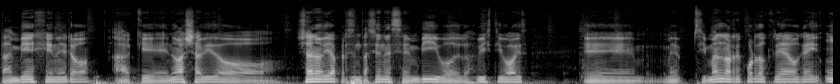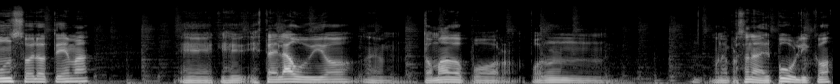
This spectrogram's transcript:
también generó a que no haya habido, ya no había presentaciones en vivo de los Beastie Boys. Eh, si mal no recuerdo, creo que hay un solo tema eh, que está el audio eh, tomado por, por un, una persona del público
